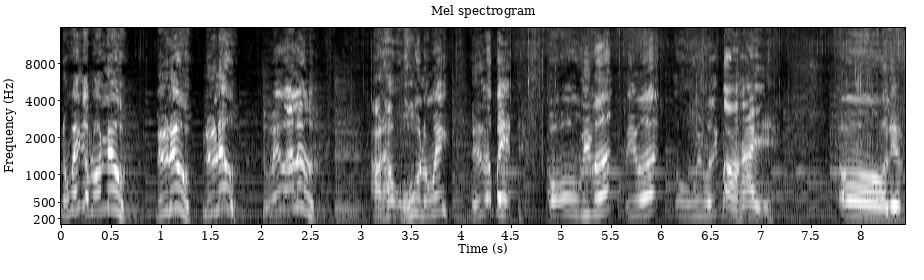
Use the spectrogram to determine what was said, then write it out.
ลงไปกับรถเร็วเร็วเร็วเร็วเร็วลงไปมาเร็วเอาแล้วโอ้โหลงไปเร็วเป็ดโอ้พี่เบิร์กพี่เบิร์กโอ้พี่เบิร์กต่อให้ โอ้เรียบ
